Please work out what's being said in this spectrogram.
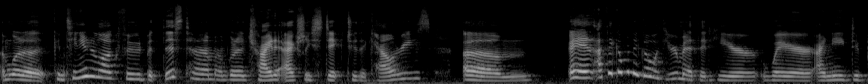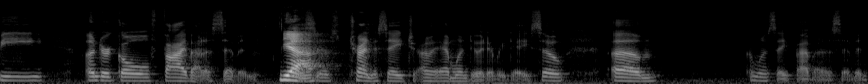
I'm going to continue to log food, but this time I'm going to try to actually stick to the calories. Um, and I think I'm going to go with your method here, where I need to be under goal five out of seven. Yeah. Instead of trying to say I am going to do it every day. So, um, I'm going to say five out of seven.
